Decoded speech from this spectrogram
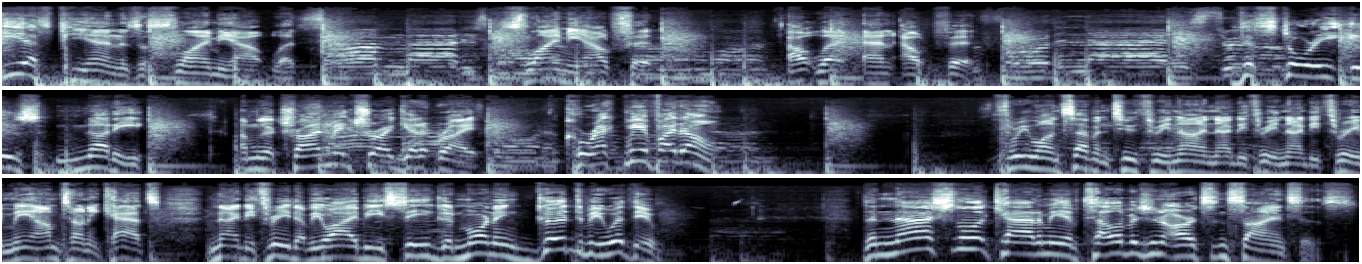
ESPN is a slimy outlet. Slimy outfit. Outlet and outfit. This story is nutty. I'm going to try and make sure I get it right. Correct me if I don't. 317 239 9393. Me, I'm Tony Katz, 93 WIBC. Good morning. Good to be with you. The National Academy of Television Arts and Sciences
